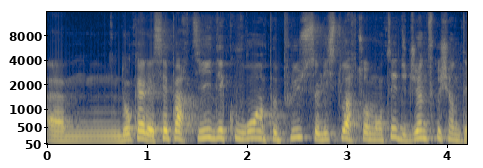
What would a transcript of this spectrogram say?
Euh, donc allez, c'est parti, découvrons un peu plus l'histoire tourmentée de John Frusciante.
